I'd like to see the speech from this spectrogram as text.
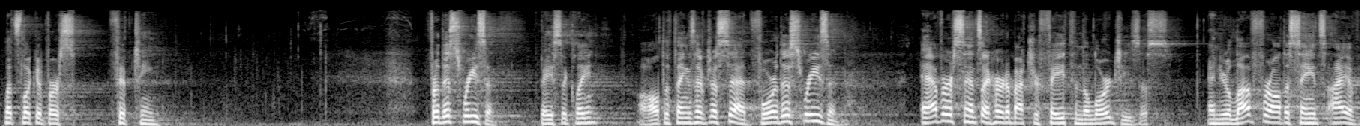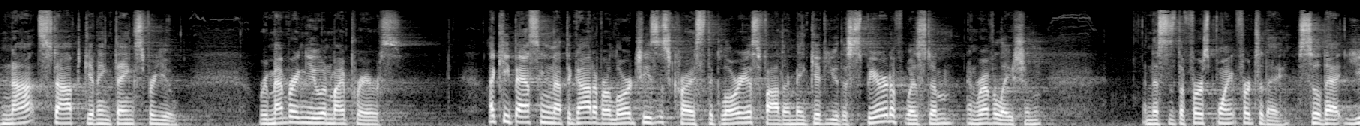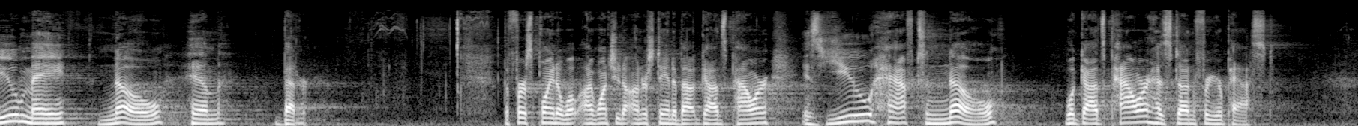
Let's look at verse 15. For this reason, basically, all the things I've just said. For this reason, ever since I heard about your faith in the Lord Jesus and your love for all the saints, I have not stopped giving thanks for you, remembering you in my prayers. I keep asking that the God of our Lord Jesus Christ, the glorious Father, may give you the spirit of wisdom and revelation. And this is the first point for today so that you may know him better. The first point of what I want you to understand about God's power is you have to know what God's power has done for your past.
